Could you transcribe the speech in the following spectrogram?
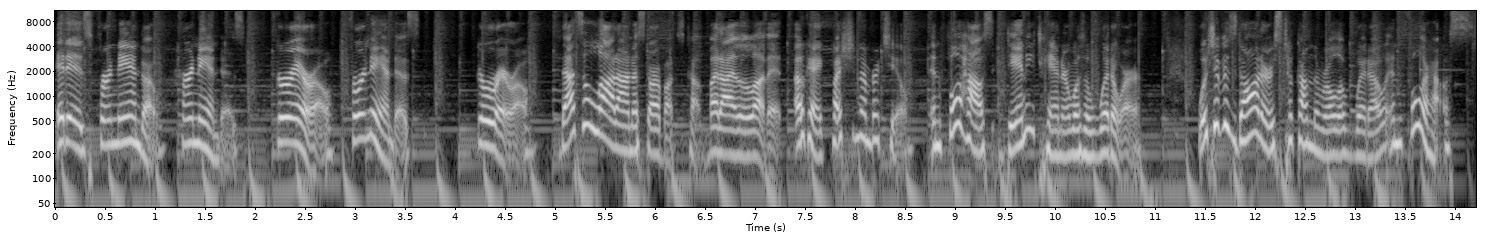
It is Fernando Hernandez Guerrero Fernandez Guerrero. That's a lot on a Starbucks cup, but I love it. Okay, question number two. In Full House, Danny Tanner was a widower. Which of his daughters took on the role of widow in Fuller House?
